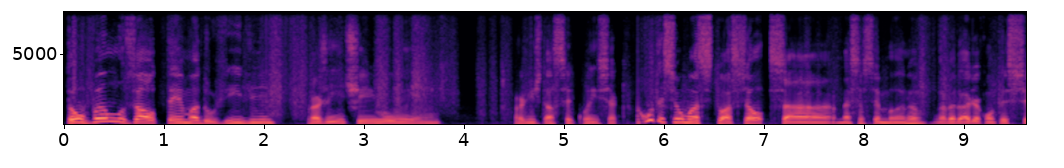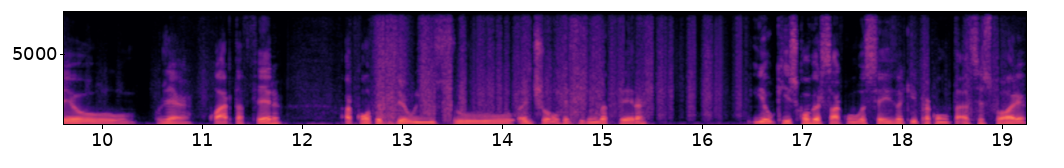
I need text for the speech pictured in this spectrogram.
então vamos ao tema do vídeo para a gente para a gente dar sequência aqui. Aconteceu uma situação essa, nessa semana, na verdade aconteceu é, quarta-feira, aconteceu isso anteontem, segunda-feira, e eu quis conversar com vocês aqui para contar essa história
